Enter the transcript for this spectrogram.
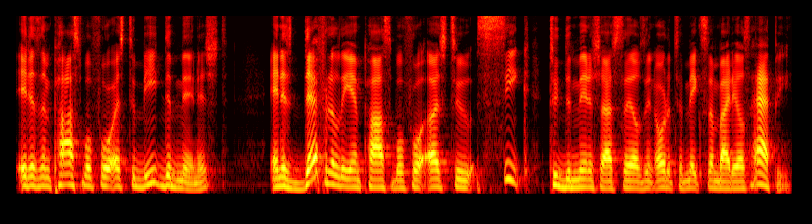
it is impossible for us to be diminished and it's definitely impossible for us to seek to diminish ourselves in order to make somebody else happy.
